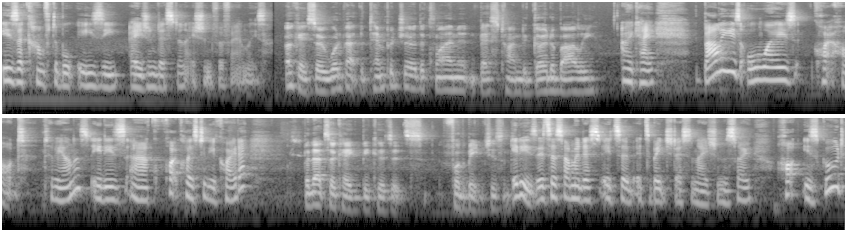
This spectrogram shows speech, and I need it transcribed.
is a comfortable, easy Asian destination for families. Okay, so what about the temperature, the climate, best time to go to Bali? Okay, Bali is always quite hot. To be honest, it is uh, quite close to the equator. But that's okay because it's for the beach, isn't it? It is. It's a summer. Des- it's a it's a beach destination. So hot is good,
